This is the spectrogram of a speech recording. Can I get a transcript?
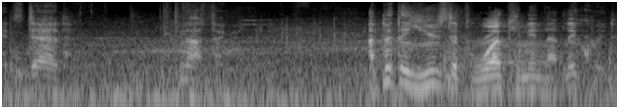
It's dead. Nothing. I bet they used it for working in that liquid.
